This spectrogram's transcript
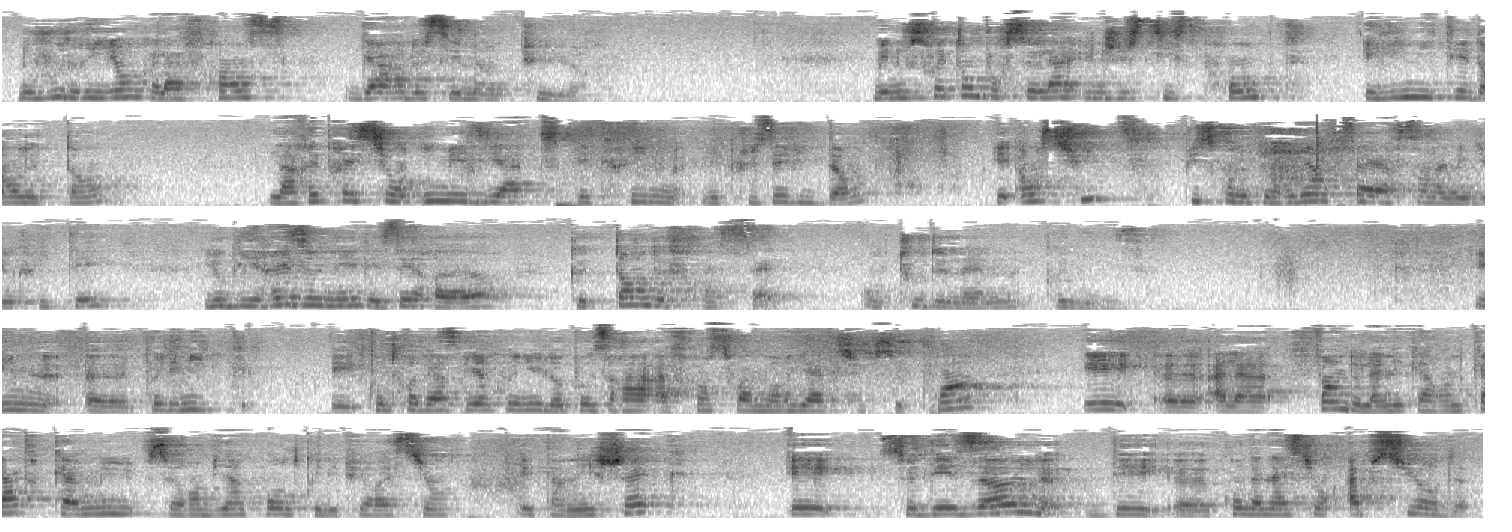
Nous voudrions que la France garde ses mains pures. Mais nous souhaitons pour cela une justice prompte et limitée dans le temps, la répression immédiate des crimes les plus évidents, et ensuite, puisqu'on ne peut rien faire sans la médiocrité, l'oubli raisonné des erreurs que tant de Français ont tout de même commises. Une euh, polémique et controverse bien connue l'opposera à François Mauriac sur ce point, et euh, à la fin de l'année 44, Camus se rend bien compte que l'épuration est un échec et se désole des euh, condamnations absurdes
